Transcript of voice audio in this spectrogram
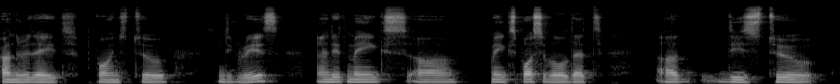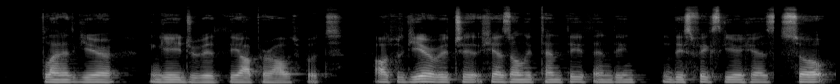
108.2 degrees. And it makes uh, makes possible that uh, these two planet gear engage with the upper output. Output gear which has only 10 teeth and the this fixed gear has. So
